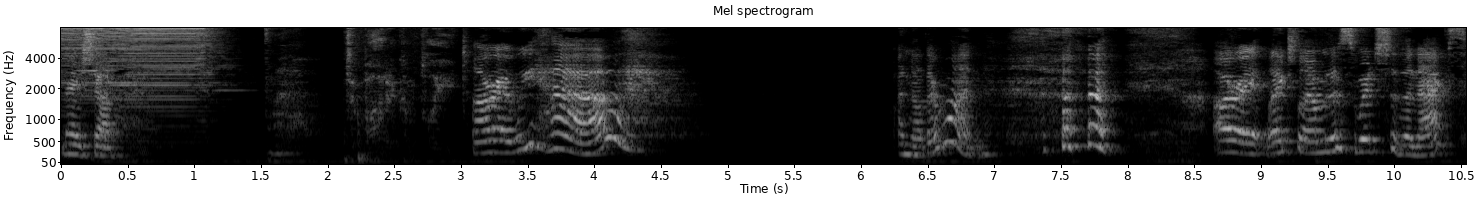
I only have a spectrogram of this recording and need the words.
Nice job. Tabata complete. All right, we have another one. All right, actually, I'm to switch to the next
